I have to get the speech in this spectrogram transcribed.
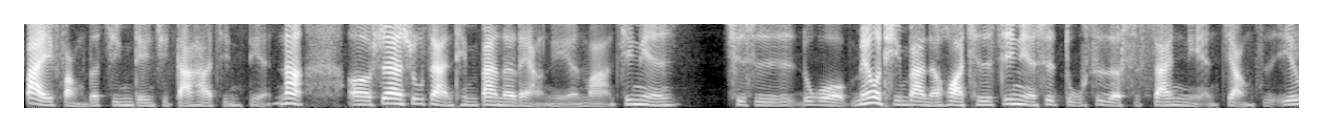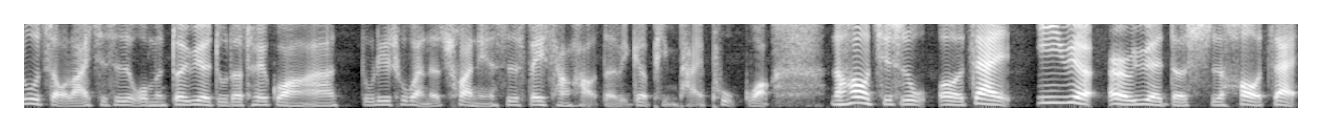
拜访的景点及打卡景点。那呃，虽然书展停办了两年嘛，今年。其实如果没有停办的话，其实今年是独自的十三年这样子一路走来，其实我们对阅读的推广啊，独立出版的串联是非常好的一个品牌曝光。然后其实呃，在一月、二月的时候，在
